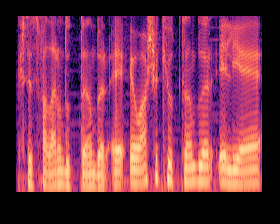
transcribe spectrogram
Vocês falaram do Tumblr. É, eu acho que o Tumblr ele é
